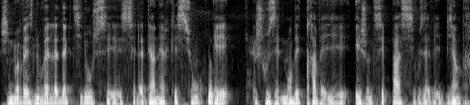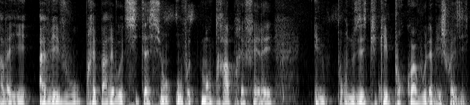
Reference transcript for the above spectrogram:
j'ai une mauvaise nouvelle, la dactylo, c'est la dernière question. Et je vous ai demandé de travailler, et je ne sais pas si vous avez bien travaillé. Avez-vous préparé votre citation ou votre mantra préféré et pour nous expliquer pourquoi vous l'avez choisi?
